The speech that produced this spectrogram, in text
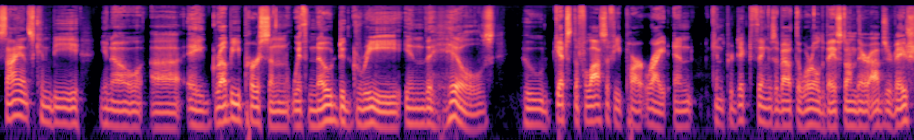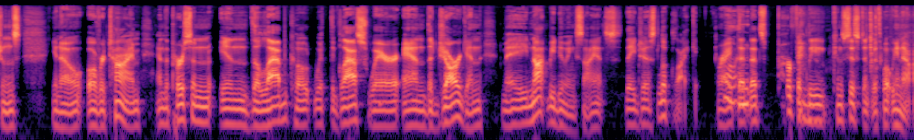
Science can be, you know, uh, a grubby person with no degree in the hills who gets the philosophy part right and can predict things about the world based on their observations, you know, over time. And the person in the lab coat with the glassware and the jargon may not be doing science. They just look like it, right? Well, that, that's perfectly consistent with what we know.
